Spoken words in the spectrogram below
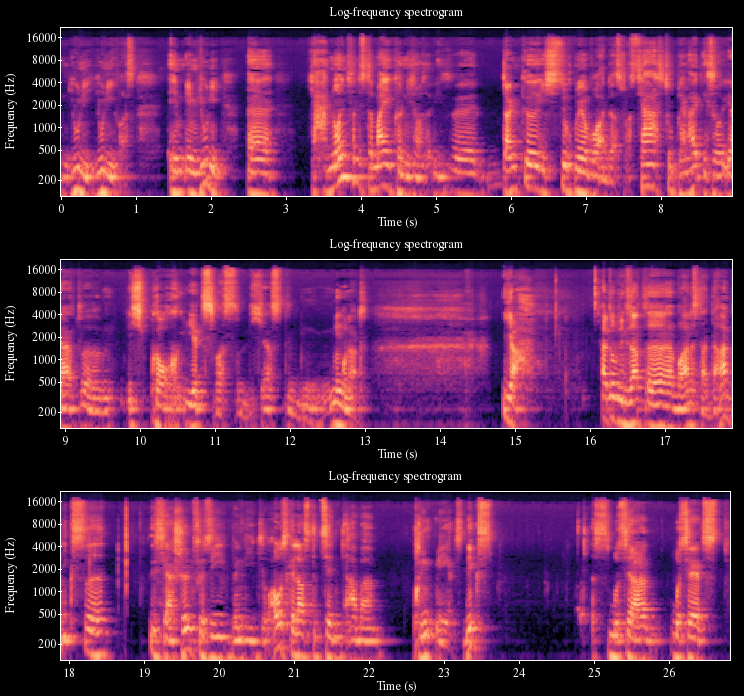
Im Juni, Juni was. Im, im Juni. Äh, ja, 29. Mai könnte ich noch. Ich, äh, danke, ich suche mir woanders was. Ja, es tut mir leid. Ich so, ja, äh, ich brauche jetzt was und nicht erst im Monat. Ja, also wie gesagt, äh, war das dann da nix. Äh, ist ja schön für sie, wenn die so ausgelastet sind, aber bringt mir jetzt nichts. Es muss ja, muss ja jetzt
